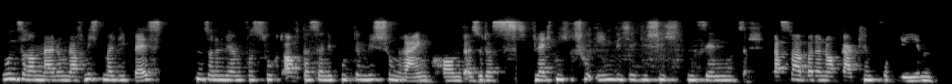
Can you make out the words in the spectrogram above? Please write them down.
unserer Meinung nach nicht mal die besten sondern wir haben versucht auch, dass eine gute Mischung reinkommt, also dass vielleicht nicht zu ähnliche Geschichten sind. Das war aber dann auch gar kein Problem.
